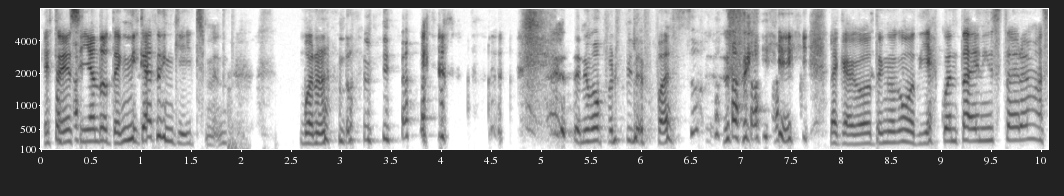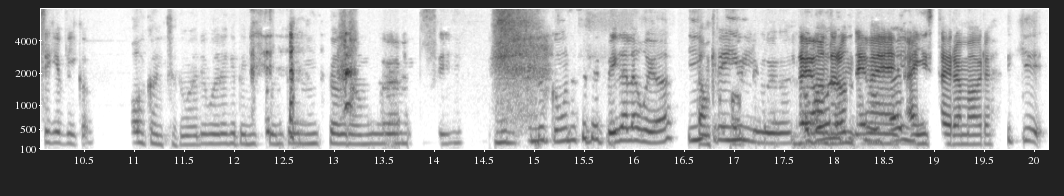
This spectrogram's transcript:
Le estoy enseñando técnicas de engagement. Bueno, en realidad tenemos perfiles falsos. Sí, la cagó. Tengo como 10 cuentas en Instagram, así que pico. Oh, concha tu madre, buena que tenés cuenta en Instagram, weón. Sí. Cómo no se te pega la weá. Increíble, weón. Voy a mandar un DM a Instagram ahora. Es que,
